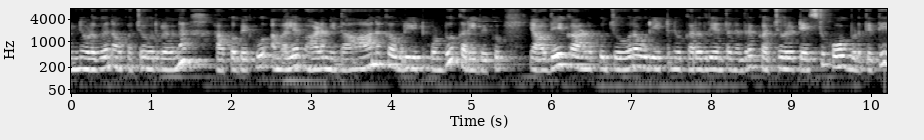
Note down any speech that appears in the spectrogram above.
ಎಣ್ಣೆ ಒಳಗೆ ನಾವು ಕಚೋರಿಗಳನ್ನು ಹಾಕೋಬೇಕು. ಆಮೇಲೆ ಭಾಳ ನಿಧಾನಕ್ಕೆ ಉರಿ ಇಟ್ಕೊಂಡು ಕರಿಬೇಕು. ಯಾವುದೇ ಕಾರಣಕ್ಕೂ ಜೋರ ಉರಿ ಇಟ್ಟು ನೀವು ಕರೆದ್ರಿ ಅಂತಂದರೆ ಕಚೋರಿ ಟೇಸ್ಟ್ ಹೋಗಿಬಿಡ್ತೈತಿ.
